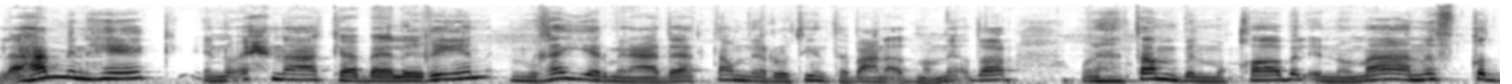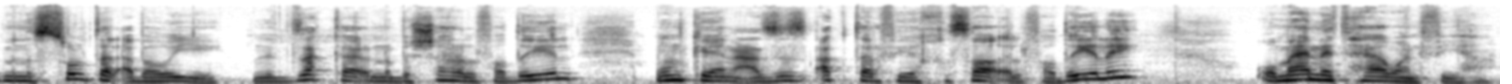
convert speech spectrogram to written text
الأهم من هيك إنه إحنا كبالغين نغير من عاداتنا ومن الروتين تبعنا قد ما بنقدر ونهتم بالمقابل إنه ما نفقد من السلطة الأبوية. ونتذكر إنه بالشهر الفضيل ممكن نعزز أكثر في خصائل الفضيلة وما نتهاون فيها.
